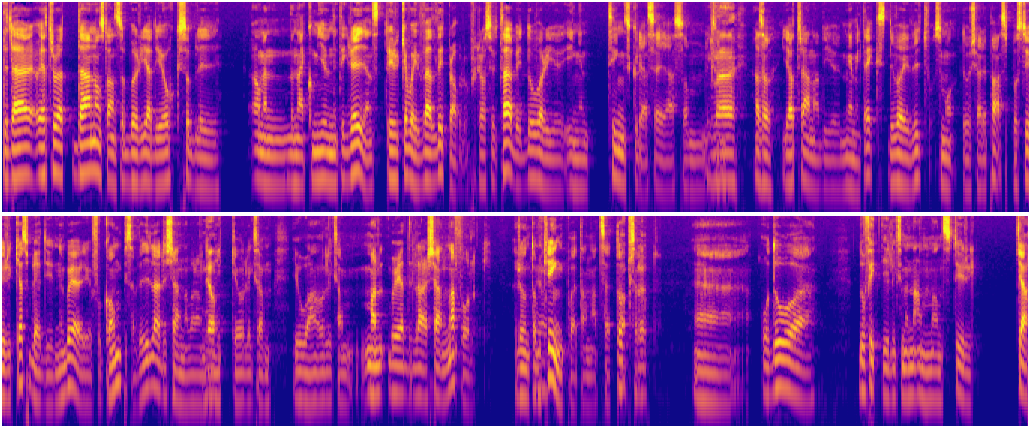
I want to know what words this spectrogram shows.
det där, och jag tror att där någonstans så började ju också bli, ja men den här community-grejen. Styrka var ju väldigt bra på Crossfit Täby. Då var det ju ingenting skulle jag säga som, liksom, Nej. alltså jag tränade ju med mitt ex. Det var ju vi två som åkte och körde pass. På styrka så blev det ju, nu började jag ju få kompisar. Vi lärde känna varandra, Ja. Micke och liksom Johan. Och liksom, man började lära känna folk runt omkring på ett annat sätt också. absolut. Eh, och då, då fick det ju liksom en annan styrka,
